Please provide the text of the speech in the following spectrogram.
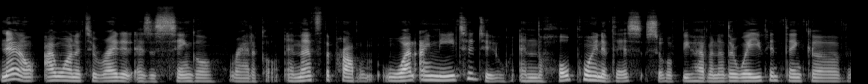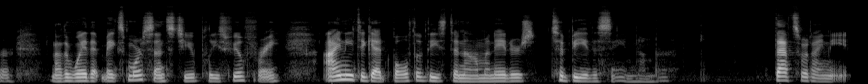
Now I wanted to write it as a single radical, and that's the problem. What I need to do, and the whole point of this, so if you have another way you can think of or another way that makes more sense to you, please feel free. I need to get both of these denominators to be the same number. That's what I need.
